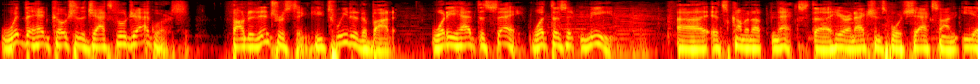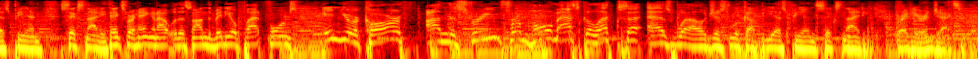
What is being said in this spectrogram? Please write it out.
with the head coach of the Jacksonville Jaguars. Found it interesting. He tweeted about it, what he had to say. What does it mean? Uh, it's coming up next uh, here on Action Sports Jax on ESPN 690. Thanks for hanging out with us on the video platforms, in your car, on the stream from home. Ask Alexa as well. Just look up ESPN 690 right here in Jacksonville.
